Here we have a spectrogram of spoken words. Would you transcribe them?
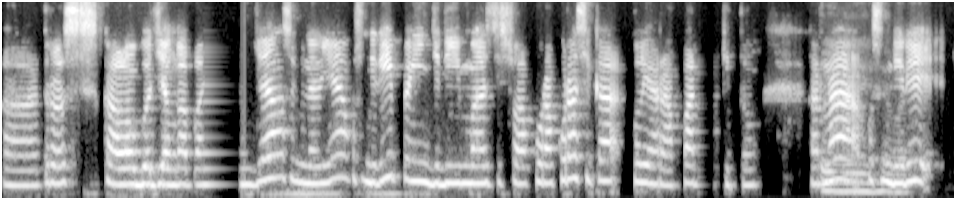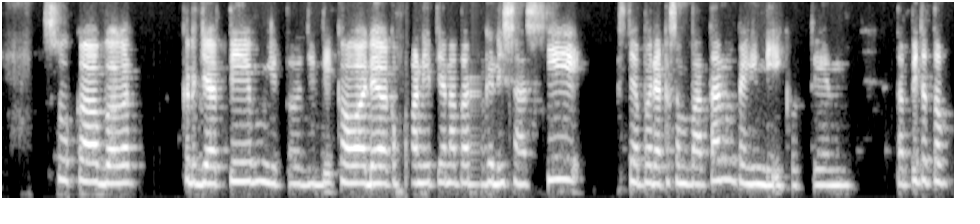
Uh, terus kalau buat jangka panjang sebenarnya aku sendiri pengen jadi mahasiswa kura-kura sih kak kuliah rapat gitu. Karena aku sendiri suka banget kerja tim gitu. Jadi kalau ada kepanitiaan atau organisasi setiap ada kesempatan pengen diikutin. Tapi tetap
